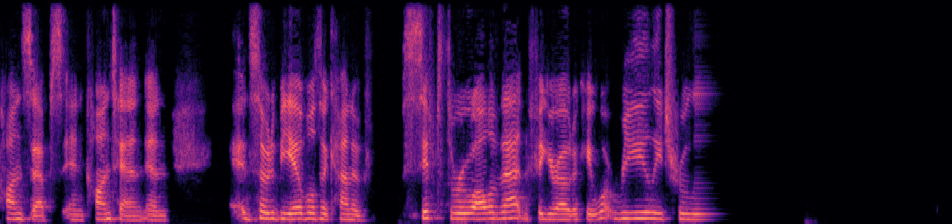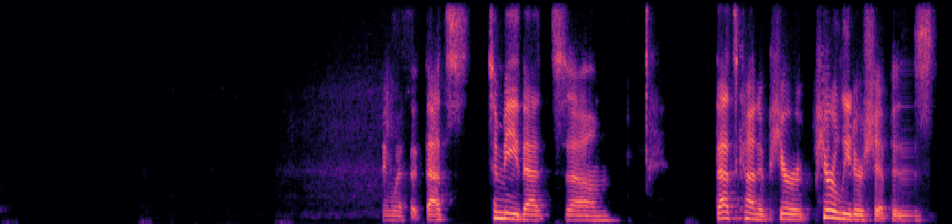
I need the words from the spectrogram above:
concepts and content and and so to be able to kind of sift through all of that and figure out okay what really truly with it. That's to me that's um that's kind of pure pure leadership is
